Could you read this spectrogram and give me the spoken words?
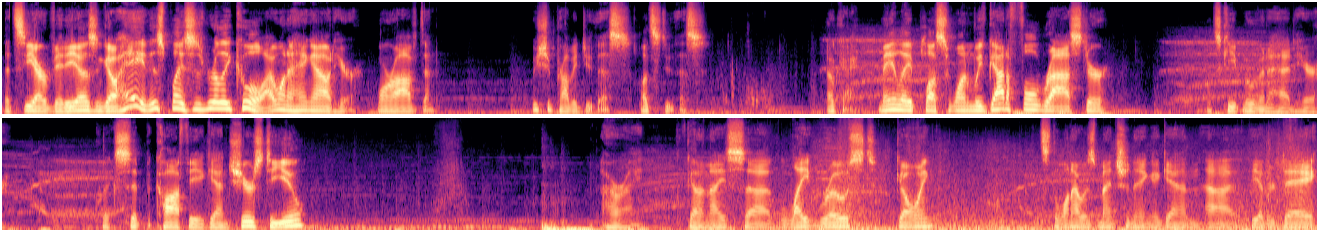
that see our videos and go, hey, this place is really cool. I want to hang out here more often. We should probably do this. Let's do this. Okay, melee plus one. We've got a full roster. Let's keep moving ahead here. Quick sip of coffee again. Cheers to you. All right. Got a nice uh, light roast going. It's the one I was mentioning again uh, the other day.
